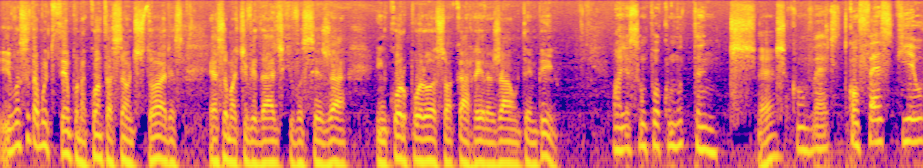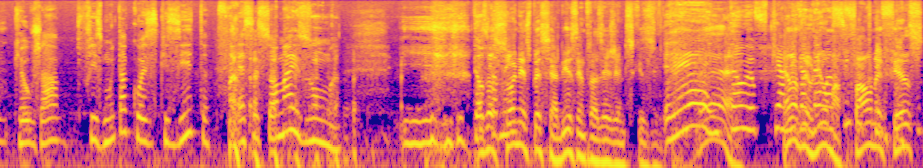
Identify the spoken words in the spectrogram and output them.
E você está muito tempo na contação de histórias. Essa é uma atividade que você já incorporou à sua carreira já há um tempinho? Olha, eu sou um pouco mutante. É? Te converso, confesso que eu, que eu já fiz muita coisa esquisita. Essa é só mais uma. E, então Mas a também... Sônia é especialista em trazer gente esquisita. É, é. então eu fiquei amiga Ela reuniu uma assim fauna e fez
